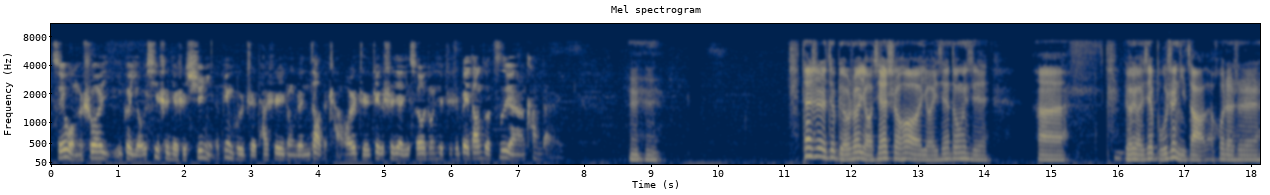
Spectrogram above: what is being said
所以我们说一个游戏世界是虚拟的，并不是指它是一种人造的产物，而是指这个世界里所有东西只是被当做资源而看待。嗯哼。但是就比如说有些时候有一些东西，呃，比如有一些不是你造的，或者是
